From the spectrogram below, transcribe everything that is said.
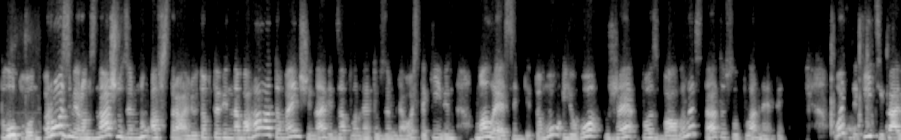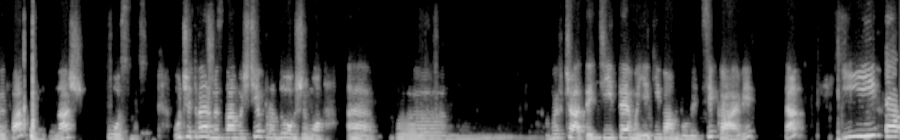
Плутон розміром з нашу земну Австралію. Тобто він набагато менший навіть за планету Земля. Ось такий він малесенький, тому його вже позбавили статусу планети. Ось такі цікаві факти наш космос. У четвер ми з вами ще продовжимо е, вивчати ті теми, які вам були цікаві. Так? І Так.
